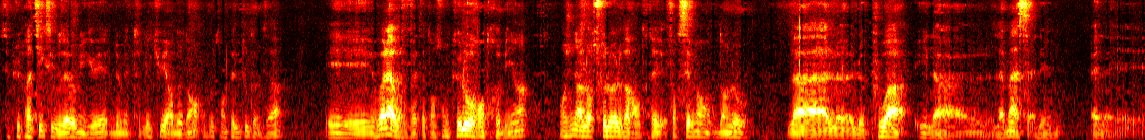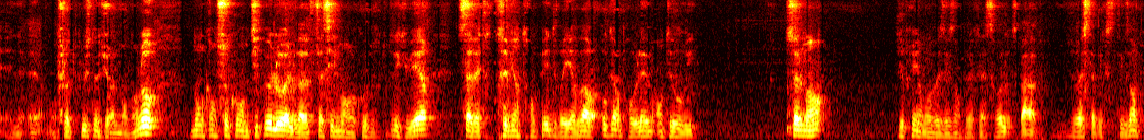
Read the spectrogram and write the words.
C'est plus pratique si vous allez au de mettre les cuillères dedans, vous trempez le tout comme ça. Et voilà, vous faites attention que l'eau rentre bien. En général, lorsque l'eau va rentrer forcément dans l'eau, le, poids et la, masse, elle on flotte plus naturellement dans l'eau, donc en secouant un petit peu, l'eau elle va facilement recouvrir toutes les cuillères, ça va être très bien trempé, il devrait y avoir aucun problème en théorie. Seulement, j'ai pris un mauvais exemple de la casserole, c'est pas grave, je reste avec cet exemple,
